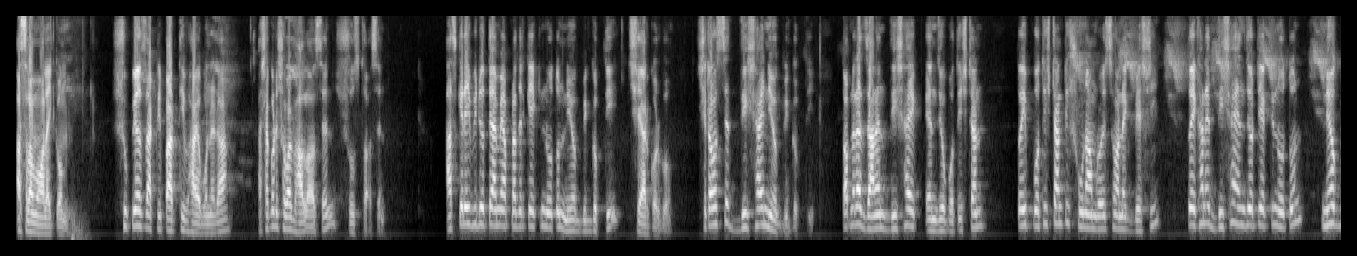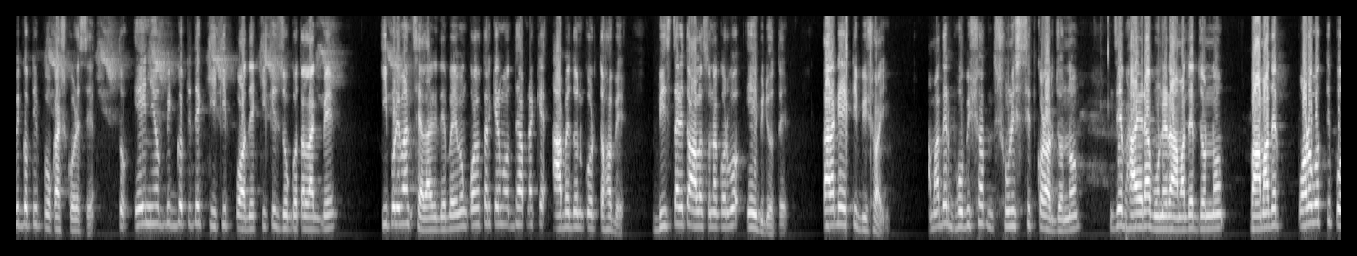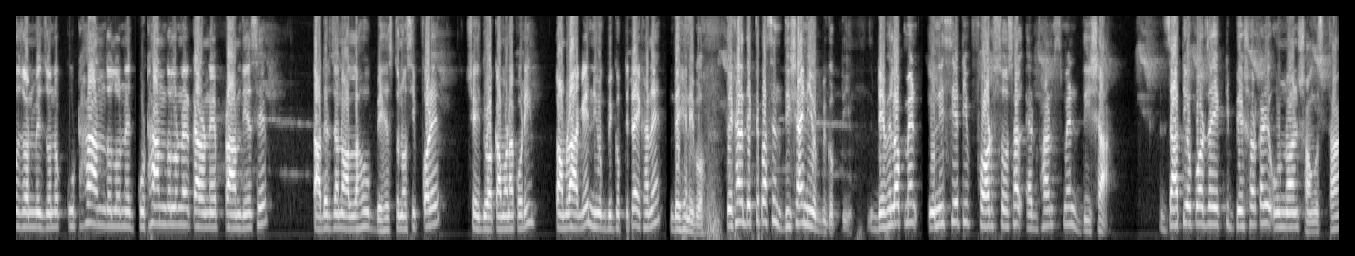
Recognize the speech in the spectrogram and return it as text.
আসসালামু আলাইকুম। সুপ্রিয় চাকরি প্রার্থী ভাই বোনেরা, আশা করি সবাই ভালো আছেন, সুস্থ আছেন। আজকের এই ভিডিওতে আমি আপনাদেরকে একটি নতুন নিয়োগ বিজ্ঞপ্তি শেয়ার করব। সেটা হচ্ছে দিশায় নিয়োগ বিজ্ঞপ্তি। তো আপনারা জানেন দিশা এক এনজিও প্রতিষ্ঠান। তো এই প্রতিষ্ঠানটি সুনাম রয়েছে অনেক বেশি। তো এখানে দিশা এনজিওটি একটি নতুন নিয়োগ বিজ্ঞপ্তি প্রকাশ করেছে। তো এই নিয়োগ বিজ্ঞপ্তিতে কি কি পদে কি কি যোগ্যতা লাগবে, কি পরিমাণ স্যালারি দেবে এবং কত তারিখের মধ্যে আপনাকে আবেদন করতে হবে বিস্তারিত আলোচনা করব এই ভিডিওতে। তার আগে একটি বিষয়, আমাদের ভবিষ্যৎ সুনিশ্চিত করার জন্য, যে ভাইয়েরা, বোনেরা আমাদের জন্য বা আমাদের পরবর্তী প্রজন্মের জন্য কুঠা আন্দোলনের কুঠা আন্দোলনের কারণে প্রাণ দিয়েছে, তাদের যেন আল্লাহ বেহেস্ত নসিব করে, সেই দোয়া কামনা করি। তো আমরা আগে নিয়োগ বিজ্ঞপ্তিটা এখানে দেখে নিব। তো এখানে দেখতে পাচ্ছেন দিশায় নিয়োগ বিজ্ঞপ্তি। Development initiative for social advancement Disha. জাতীয় পর্যায়ে একটি বেসরকারি উন্নয়ন সংস্থা।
